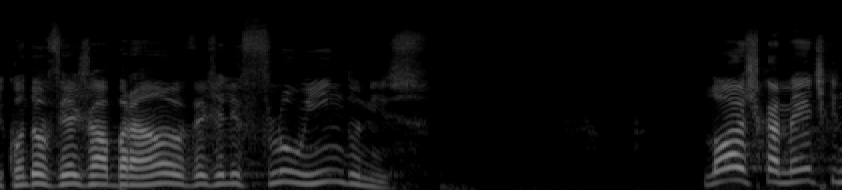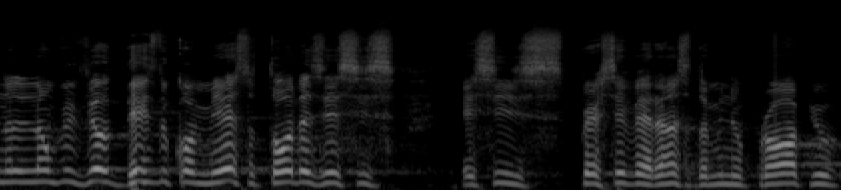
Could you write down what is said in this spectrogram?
E quando eu vejo Abraão, eu vejo ele fluindo nisso. Logicamente que ele não viveu desde o começo todos esses, esses perseverança, domínio próprio,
